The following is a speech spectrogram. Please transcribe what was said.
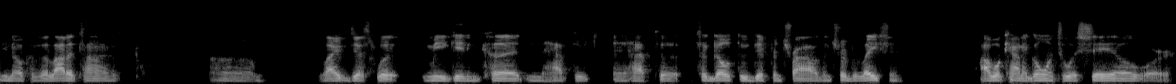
you know, because a lot of times, um, like just with me getting cut and have to and have to to go through different trials and tribulations, I will kind of go into a shell or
